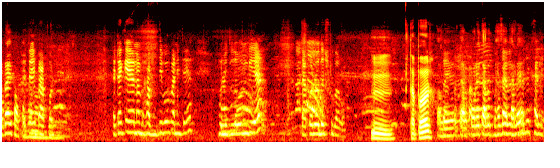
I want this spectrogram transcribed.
ওটাই পাপড়। এটাই পাপড়। এটাকে না ভাপ দিব পানিতে হলুদ লবণ দিয়ে তারপর রোদে শুকাবো। হুম তারপর? তারপরে তালুক ভাজা খালে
